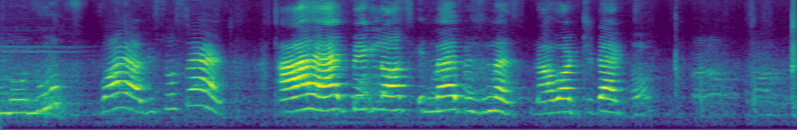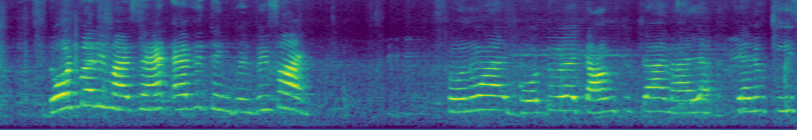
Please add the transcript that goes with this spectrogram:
said, Monu, why are you so sad? I had big loss in my business. Now what to do? Don't worry, my friend. Everything will be fine. Sonu, I go to a town to try my. Can you please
